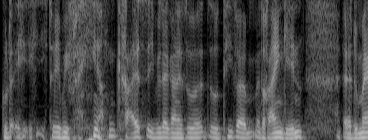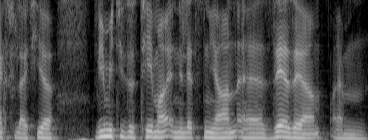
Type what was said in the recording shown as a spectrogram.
gut, ich, ich drehe mich vielleicht hier im Kreis, ich will da gar nicht so, so tiefer mit reingehen. Äh, du merkst vielleicht hier, wie mich dieses Thema in den letzten Jahren äh, sehr, sehr ähm,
